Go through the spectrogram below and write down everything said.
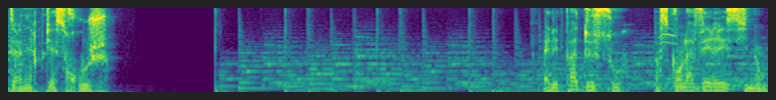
Dernière pièce rouge Elle est pas dessous, parce qu'on la verrait sinon.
